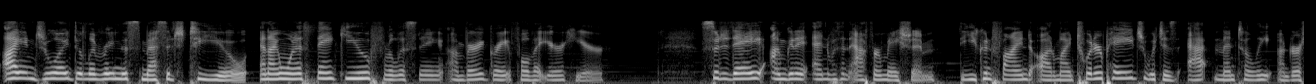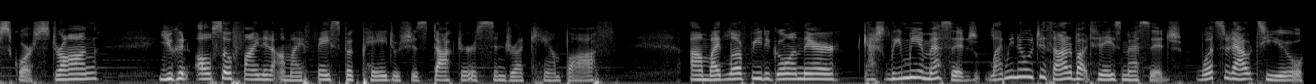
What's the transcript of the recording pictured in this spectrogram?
I enjoyed delivering this message to you, and I want to thank you for listening. I'm very grateful that you're here. So, today I'm going to end with an affirmation that you can find on my Twitter page, which is at mentally underscore strong. You can also find it on my Facebook page, which is Dr. Cindra Kamphoff. Um, I'd love for you to go on there. Gosh, leave me a message. Let me know what you thought about today's message. What stood out to you?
